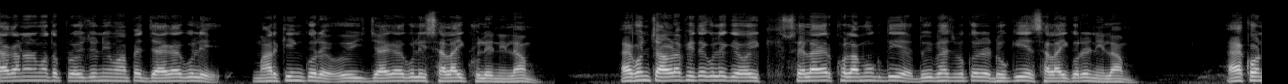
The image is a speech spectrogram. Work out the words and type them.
লাগানোর মতো প্রয়োজনীয় মাপের জায়গাগুলি মার্কিং করে ওই জায়গাগুলি সেলাই খুলে নিলাম। এখন চাওড়া ফিতেগুলিকে ওই সেলাইয়ের খোলা মুখ দিয়ে দুই ভাঁজ করে ঢুকিয়ে সেলাই করে নিলাম। এখন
